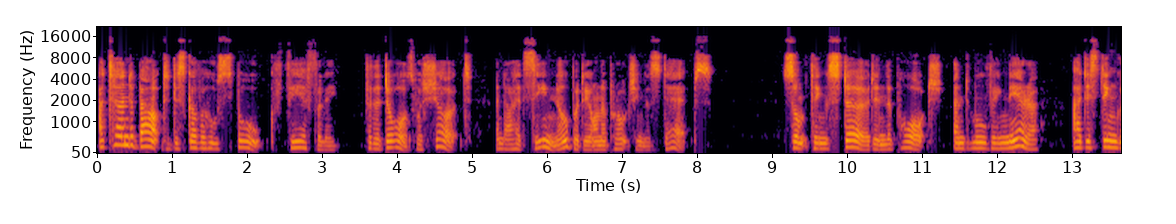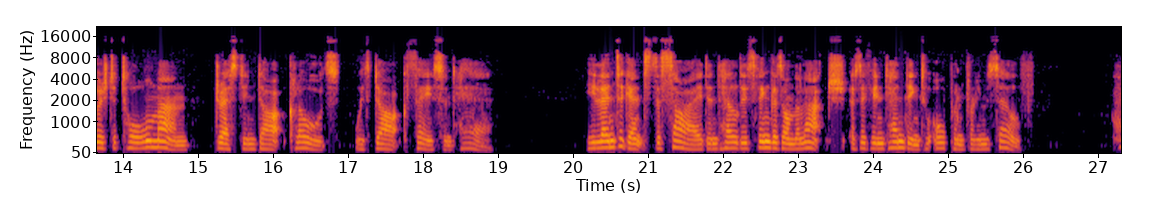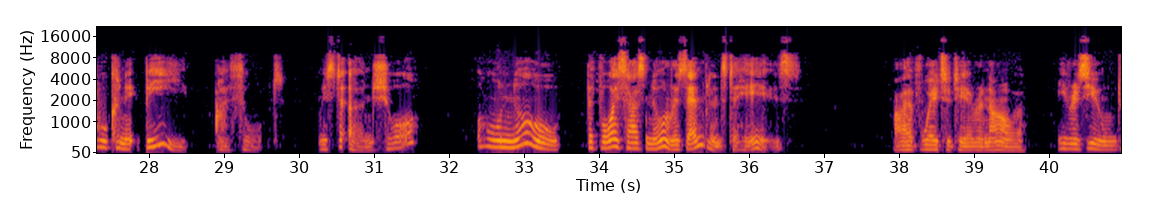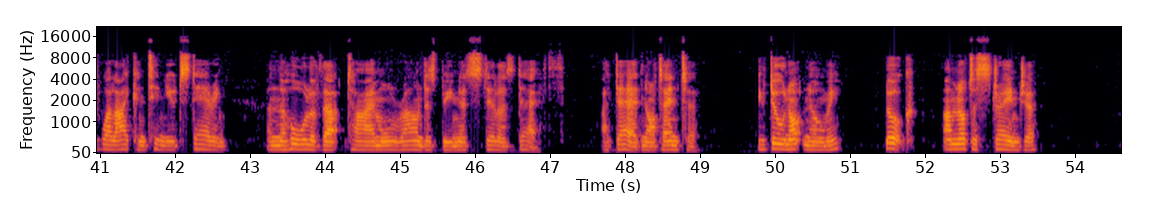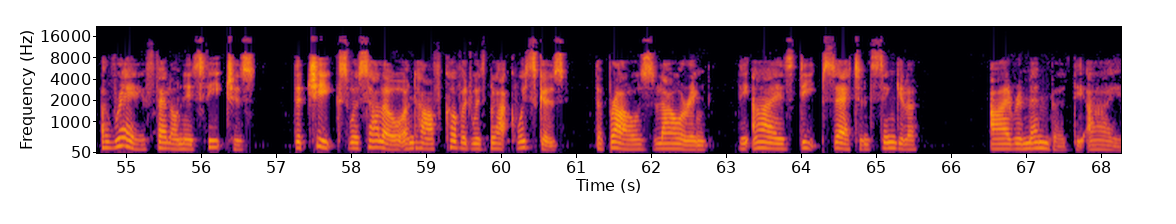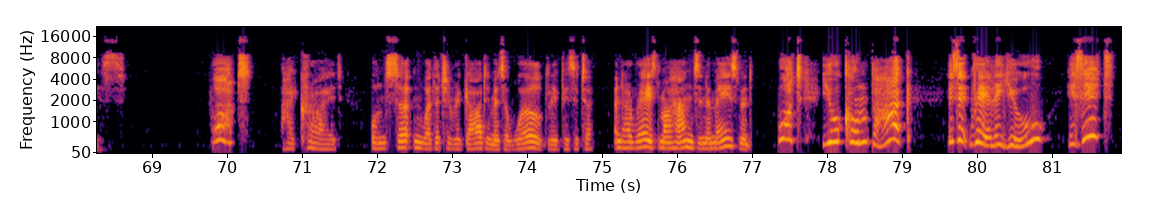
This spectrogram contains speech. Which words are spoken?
I turned about to discover who spoke, fearfully; for the doors were shut, and I had seen nobody on approaching the steps. Something stirred in the porch, and moving nearer, I distinguished a tall man, dressed in dark clothes, with dark face and hair. He leant against the side, and held his fingers on the latch, as if intending to open for himself. Who can it be? I thought. Mr. Earnshaw? Oh, no! the voice has no resemblance to his. "I have waited here an hour," he resumed, while I continued staring, "and the whole of that time all round has been as still as death. I dared not enter. You do not know me? Look! I'm not a stranger." A ray fell on his features: the cheeks were sallow, and half covered with black whiskers, the brows lowering, the eyes deep set and singular. I remembered the eyes. "What!" I cried, uncertain whether to regard him as a worldly visitor, and I raised my hands in amazement. "What! you come back? Is it really you? Is it?"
